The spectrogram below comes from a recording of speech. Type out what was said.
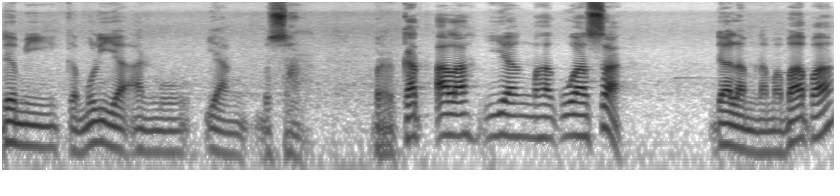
demi kemuliaan-Mu yang besar. Berkat Allah yang Maha Kuasa, dalam nama Bapa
